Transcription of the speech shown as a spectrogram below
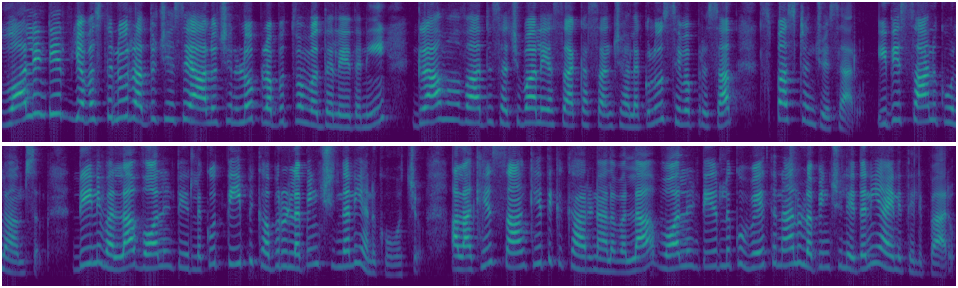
వాలంటీర్ వ్యవస్థను రద్దు చేసే ఆలోచనలో ప్రభుత్వం వద్ద లేదని గ్రామ వార్డు సచివాలయ శాఖ సంచాలకులు శివప్రసాద్ స్పష్టం చేశారు. ఇది సానుకూల అంశం. దీనివల్ల వాలంటీర్లకు తీపి కబురు లభించిందని అనుకోవచ్చు. అలాగే సాంకేతిక కారణాల వల్ల వాలంటీర్లకు వేతనాలు లభించలేదని ఆయన తెలిపారు.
